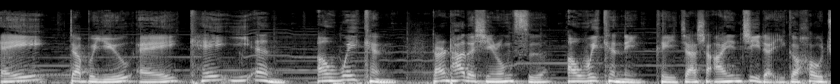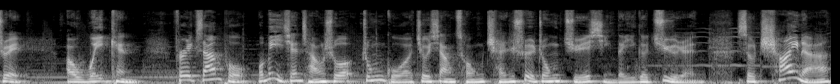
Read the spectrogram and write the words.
A W A K E N. Awaken. 当然，它的形容词 awakening 可以加上 ing 的一个后缀。awaken. For example，我们以前常说中国就像从沉睡中觉醒的一个巨人。So China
